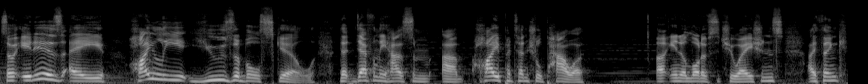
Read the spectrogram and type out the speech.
So it is a highly usable skill that definitely has some um, high potential power uh, in a lot of situations. I think,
